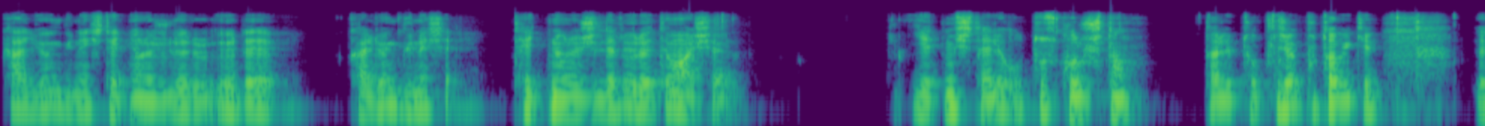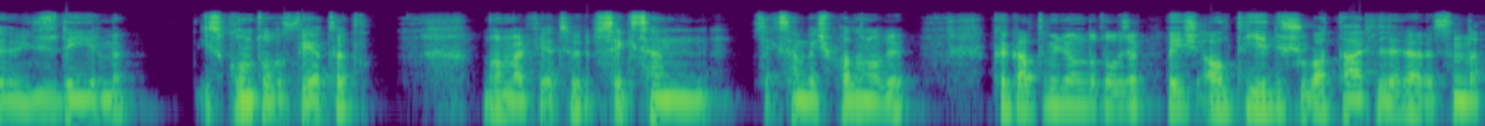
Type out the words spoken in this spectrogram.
Kalyon Güneş Teknolojileri üre, Kalyon Güneş Teknolojileri Üretim AŞ 70 TL 30 kuruştan talep toplayacak. Bu tabii ki e, %20 iskontolu fiyatı. Normal fiyatı 80 85 falan oluyor. 46 milyon lot olacak 5 6 7 Şubat tarihleri arasında.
